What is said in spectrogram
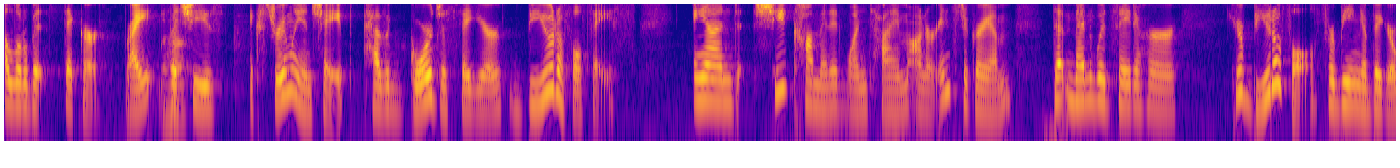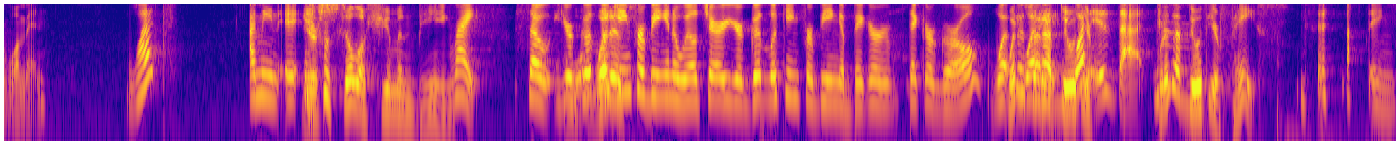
a little bit thicker, right? Uh-huh. But she's extremely in shape, has a gorgeous figure, beautiful face. And she commented one time on her Instagram that men would say to her, You're beautiful for being a bigger woman. What? I mean, it, You're still a human being. right. So you're good what looking is- for being in a wheelchair. You're good looking for being a bigger, thicker girl. What, What does what that have to do with what your- is that What does that do with your face? Nothing.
